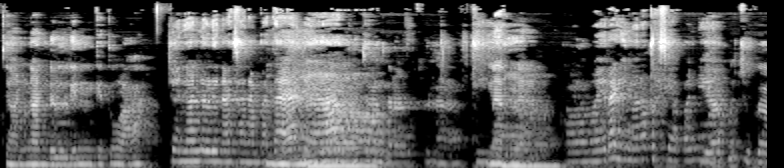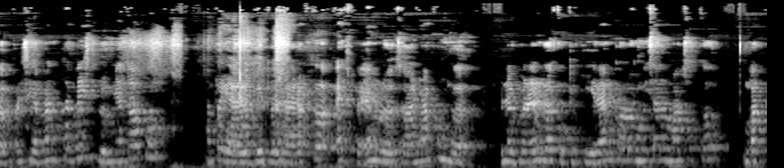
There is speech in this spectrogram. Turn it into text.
jangan ngandelin gitulah. Jangan ngandelin SNMPTN Hmm, ya. iya. Jangan. Iya. Benar. Kalau Maira gimana persiapannya? Ya aku juga persiapan tapi sebelumnya tuh aku apa ya lebih berharap ke SPM loh soalnya aku nggak benar-benar nggak kepikiran kalau misalnya masuk ke 40%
